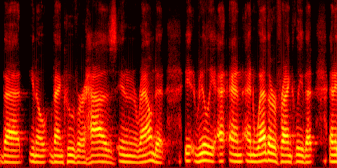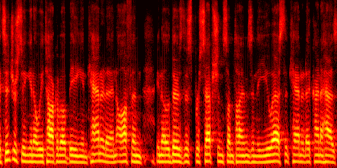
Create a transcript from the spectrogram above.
that you know Vancouver has in and around it, it really and and weather, frankly, that and it's interesting. You know, we talk about being in Canada, and often you know there's this perception sometimes in the U.S. that Canada kind of has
